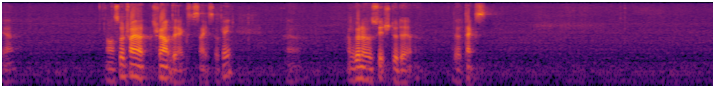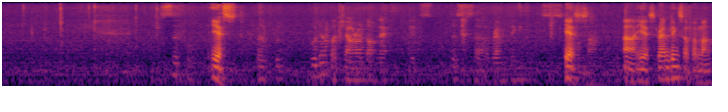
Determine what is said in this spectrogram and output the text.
Yeah. Also try try out the exercise, okay? I'm going to switch to the, the text. Yes. The Buddha it's this uh, ramblings. Yes. Ah, yes, ramblings of a monk.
